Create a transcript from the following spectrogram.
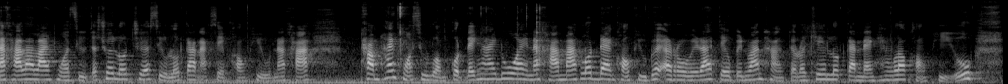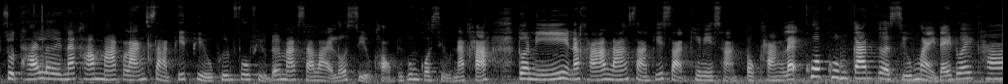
นะคะละลายหัวสิวจะช่วยลดเชื้อสิวลดการอักเสบของผิวนะคะทำให้หัวสิวหลวมกดได้ง่ายด้วยนะคะ มาร์กลดแดงของผิวด้วยอะโรเวราเจลเป็นว่านหางจระเข้ลดการแดงแห้งลอกของผิว สุดท้ายเลยนะคะ มาร์กล้างสารพิษผิวพื้นฟูผิวด้วยมาร์กสาหร่ายลดสิวของพี่กุ้งกสิวนะคะ ตัวนี้นะคะล้างสารพิษสารเคมีสารตกค้างและควบคุมการเกิดสิวใหม่ได้ด้วยค่ะ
